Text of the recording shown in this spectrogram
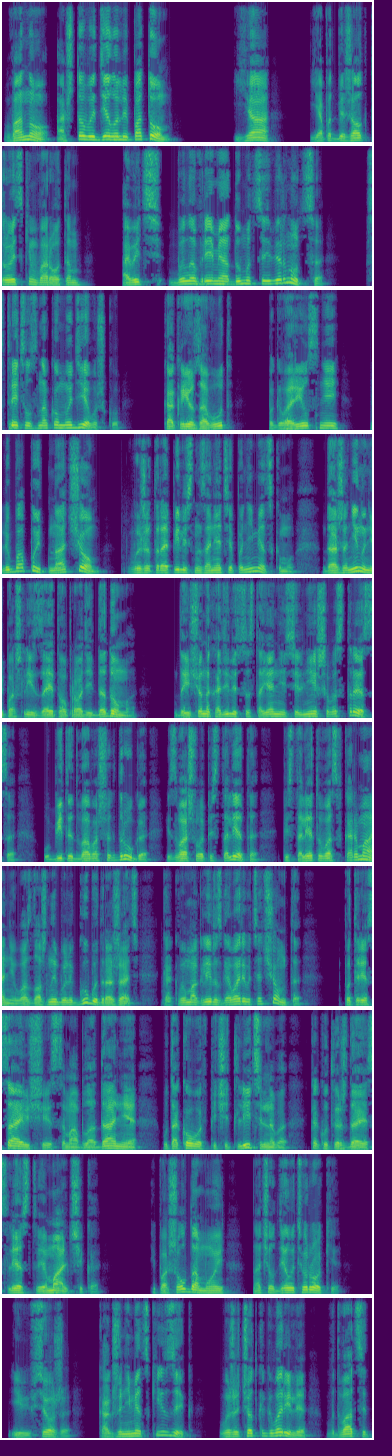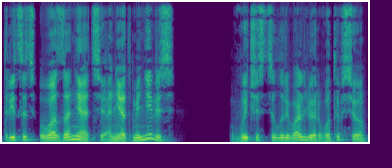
Вано, а что вы делали потом? Я... я подбежал к Троицким воротам. А ведь было время одуматься и вернуться. Встретил знакомую девушку. Как ее зовут? Поговорил с ней. Любопытно, о чем? Вы же торопились на занятия по немецкому. Даже Нину не пошли из-за этого проводить до дома. Да еще находились в состоянии сильнейшего стресса. Убиты два ваших друга из вашего пистолета. Пистолет у вас в кармане, у вас должны были губы дрожать. Как вы могли разговаривать о чем-то? Потрясающее самообладание у такого впечатлительного, как утверждает следствие, мальчика. И пошел домой, начал делать уроки. И все же, как же немецкий язык? Вы же четко говорили, в 20.30 у вас занятия, они отменились? Вычистил револьвер, вот и все.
